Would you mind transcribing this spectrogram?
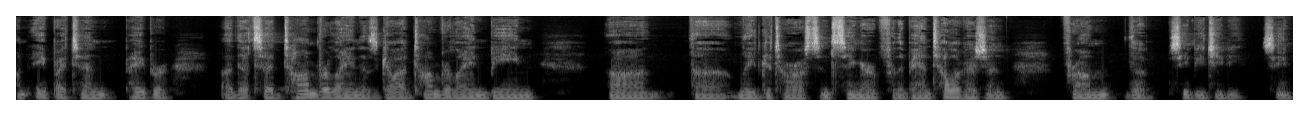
on 8 by 10 paper uh, that said Tom Verlaine is God, Tom Verlaine being uh, the lead guitarist and singer for the band Television from the CBGB scene.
